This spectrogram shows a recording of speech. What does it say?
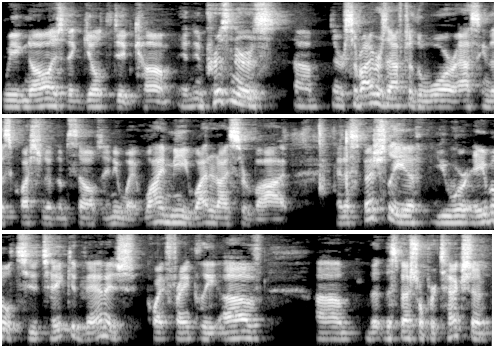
we acknowledge that guilt did come. And, and prisoners, um, are survivors after the war asking this question of themselves anyway why me? Why did I survive? And especially if you were able to take advantage, quite frankly, of um, the, the, special protection,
